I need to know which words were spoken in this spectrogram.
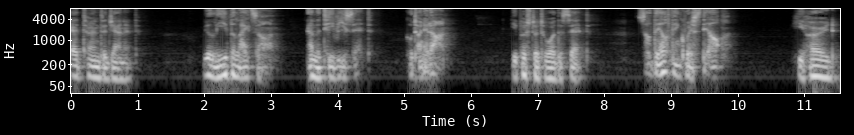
Ed turned to Janet. We'll leave the lights on and the TV set. Go turn it on. He pushed her toward the set. So they'll think we're still. He heard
